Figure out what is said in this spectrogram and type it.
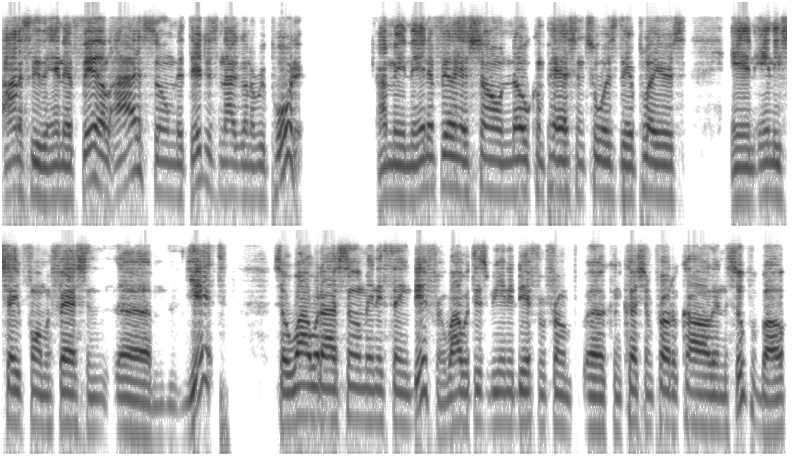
honestly, the NFL, I assume that they're just not going to report it. I mean, the NFL has shown no compassion towards their players in any shape, form, or fashion um, yet. So why would I assume anything different? Why would this be any different from uh, concussion protocol in the Super Bowl,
